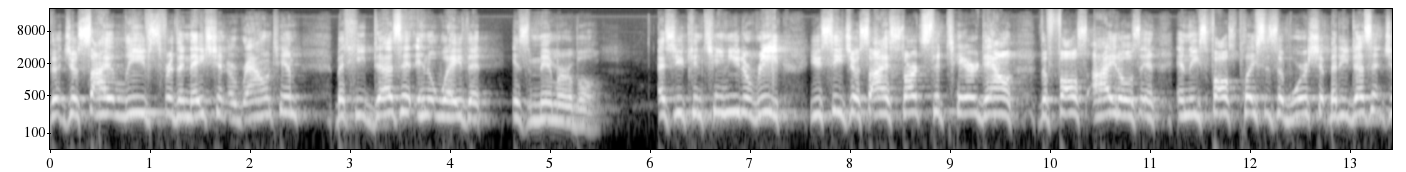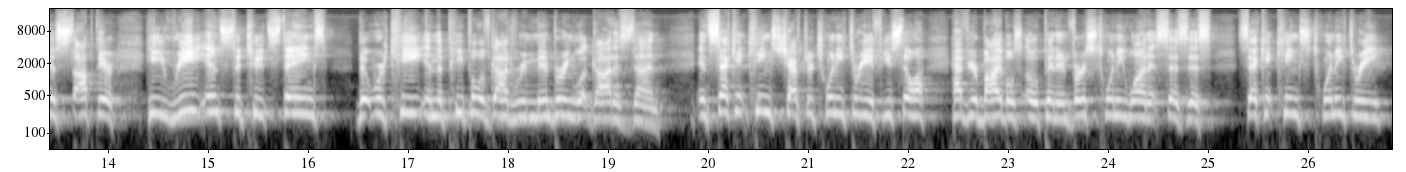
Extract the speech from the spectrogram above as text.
that Josiah leaves for the nation around him, but he does it in a way that is memorable. As you continue to read, you see Josiah starts to tear down the false idols and, and these false places of worship, but he doesn't just stop there. He reinstitutes things that were key in the people of God remembering what God has done. In 2 Kings chapter 23, if you still have your Bibles open, in verse 21, it says this 2 Kings 23,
